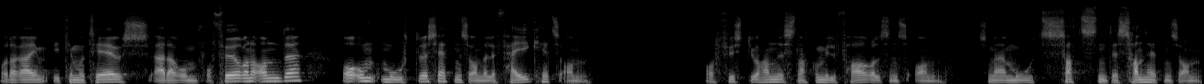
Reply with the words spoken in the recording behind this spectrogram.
og er, i Timoteus er det om forførende ånde og om motløshetens ånd, eller feighetsånd. Og 1. Johannes snakker om villfarelsens ånd, som er motsatsen til sannhetens ånd.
